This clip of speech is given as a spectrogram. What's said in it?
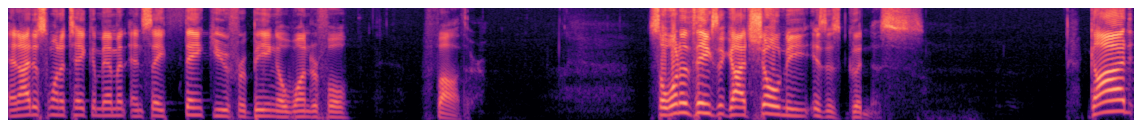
And i just want to take a moment and say thank you for being a wonderful father so, one of the things that God showed me is His goodness. God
